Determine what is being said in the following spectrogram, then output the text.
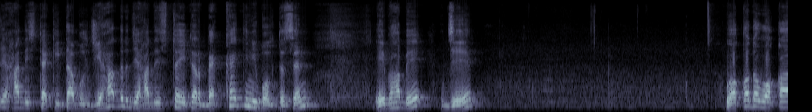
যে হাদিসটা, কিতাবুল জিহাদের যে হাদিসটা, এটার ব্যাখ্যায় তিনি বলতেছেন এভাবে যে, ওয়াকদ ওয়াকা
